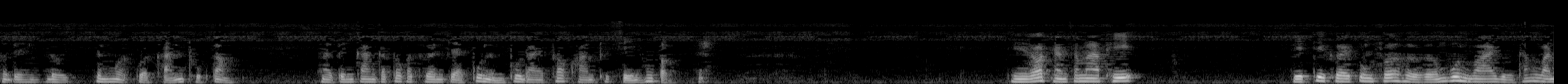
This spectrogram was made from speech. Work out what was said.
ตนเองโดยสงวดกวดขันถูกต้องไม่เป็นการกระทบกระเทือนแก่ผู้หนึ่งผู้ใดเพราะความผิดศีลของตนมีรถแห่งสมาธิ จิตที่เคยฟุ้งเฟ้อเห่อเหิมวุ่นวายอยู่ทั้งวัน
